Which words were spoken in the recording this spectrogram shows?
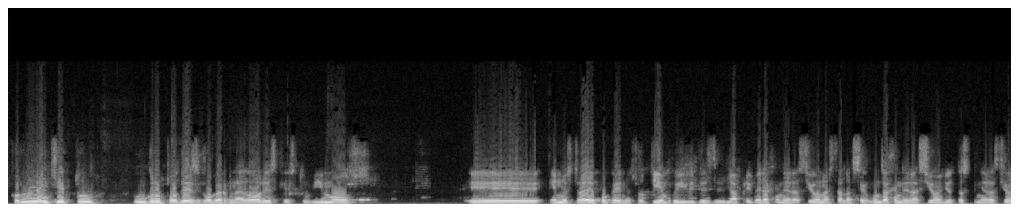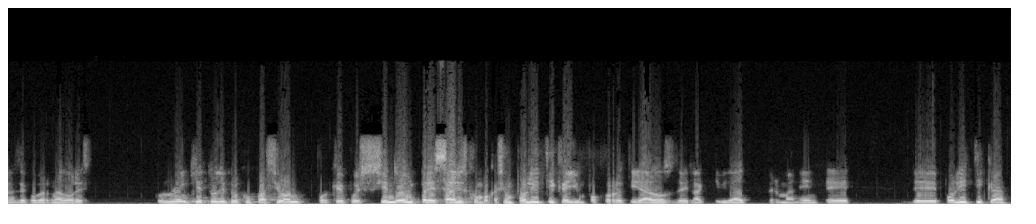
con una inquietud, un grupo de exgobernadores que estuvimos eh, en nuestra época, en nuestro tiempo y desde la primera generación hasta la segunda generación y otras generaciones de gobernadores, con una inquietud y preocupación porque pues siendo empresarios con vocación política y un poco retirados de la actividad permanente de política,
